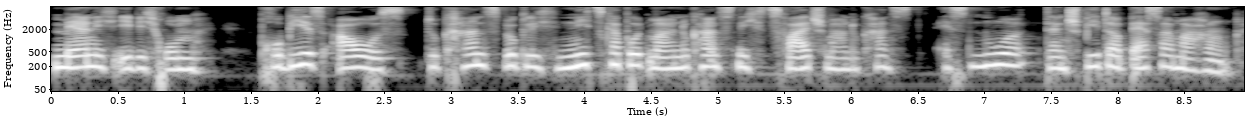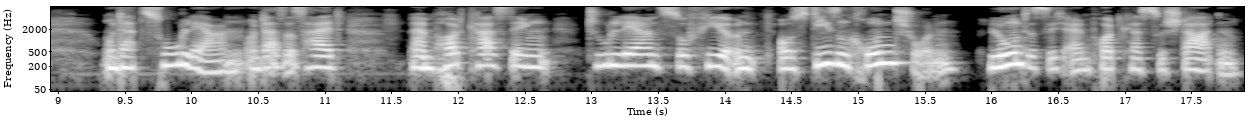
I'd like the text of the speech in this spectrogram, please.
mehr nicht ewig rum. Probier es aus. Du kannst wirklich nichts kaputt machen. Du kannst nichts falsch machen. Du kannst es nur dann später besser machen. und dazulernen. Und das ist halt beim Podcasting, du lernst so viel und aus diesem Grund schon lohnt es sich, einen Podcast zu starten.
